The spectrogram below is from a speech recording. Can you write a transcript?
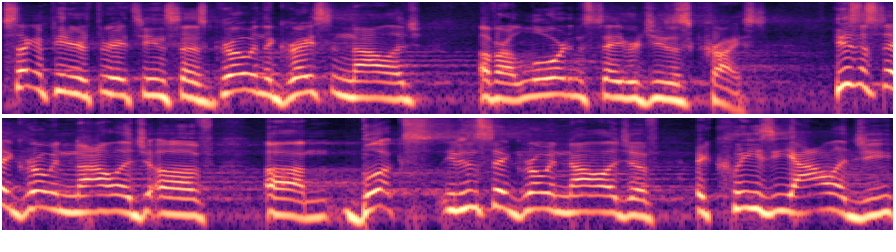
2 Peter 3:18 says, "Grow in the grace and knowledge of our Lord and Savior Jesus Christ." He doesn't say grow in knowledge of um, books. He doesn't say grow in knowledge of ecclesiology.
